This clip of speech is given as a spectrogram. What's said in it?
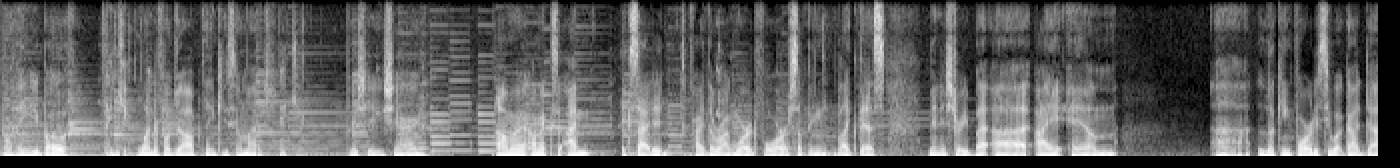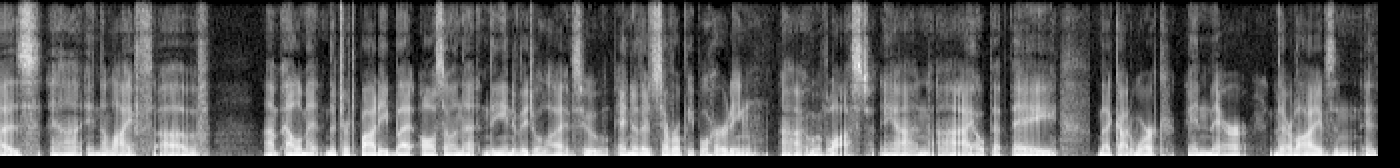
Well, thank you both. Thank you. Wonderful job. Thank you so much. Thank you. Appreciate you sharing. I'm I'm ex- I'm excited. It's probably the wrong word for something like this ministry, but uh, I am uh, looking forward to see what God does uh, in the life of um, Element, the church body, but also in the the individual lives. Who I know there's several people hurting uh, who have lost, and uh, I hope that they that God work in their their lives, and it,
